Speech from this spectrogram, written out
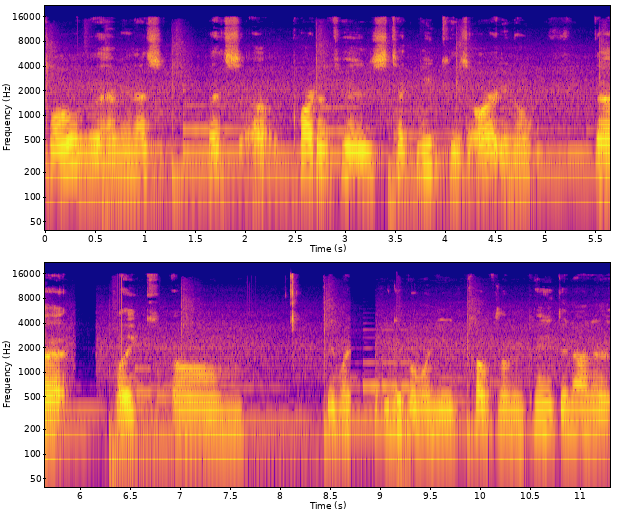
clothed. I mean, that's that's uh, part of his technique, his art. You know, that like um, they might be naked, but when you cover them in paint, they're not uh,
